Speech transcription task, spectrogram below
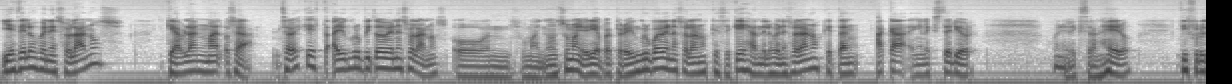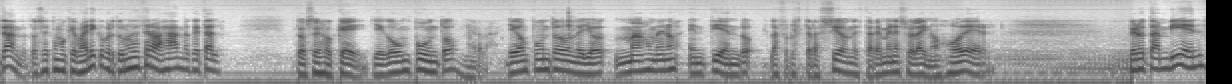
Y es de los venezolanos que hablan mal. O sea, ¿sabes que hay un grupito de venezolanos? O en su, mayoría, pues, pero hay un grupo de venezolanos que se quejan de los venezolanos que están acá en el exterior o en el extranjero disfrutando. Entonces, como que, marico, pero tú no estás trabajando, ¿qué tal? Entonces, ok, llegó un punto, mierda, llega un punto donde yo más o menos entiendo la frustración de estar en Venezuela y no joder pero también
